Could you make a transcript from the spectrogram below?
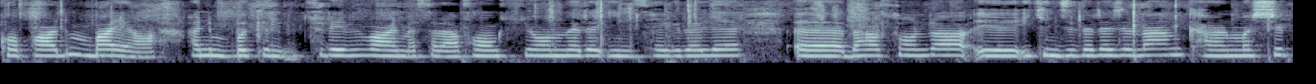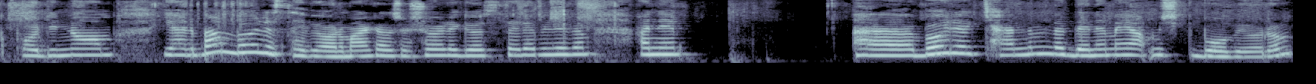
kopardım bayağı. Hani bakın türevi var mesela fonksiyonları, integrali, e, daha sonra e, ikinci dereceden karmaşık polinom. Yani ben böyle seviyorum arkadaşlar. Şöyle gösterebilirim. Hani böyle kendim de deneme yapmış gibi oluyorum.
